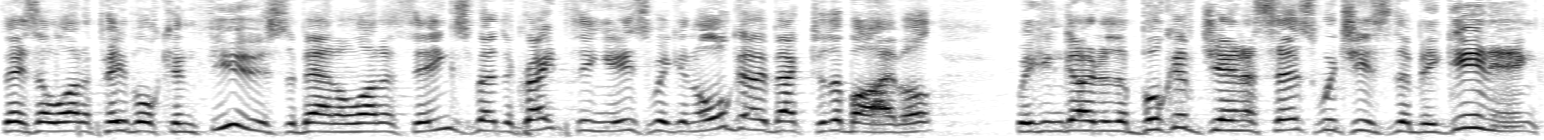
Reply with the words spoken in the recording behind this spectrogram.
there's a lot of people confused about a lot of things, but the great thing is we can all go back to the Bible. We can go to the book of Genesis, which is the beginning,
